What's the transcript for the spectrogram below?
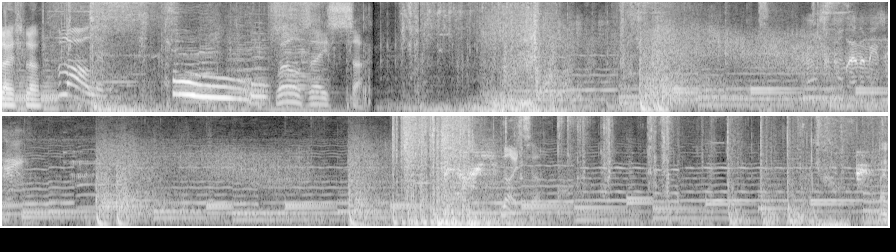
slow, slow. Flawless. Ooh. Well, they suck. Enemies A. Nicer. Mày.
